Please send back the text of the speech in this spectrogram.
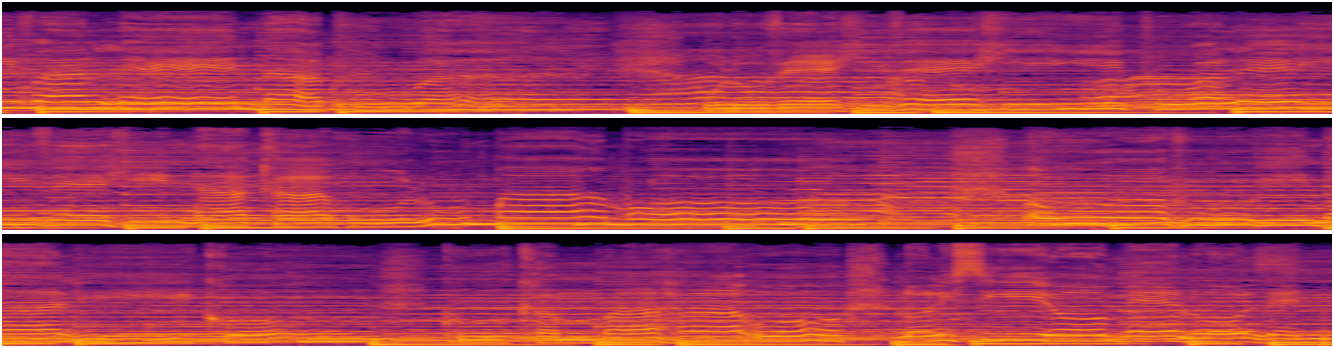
ni vale na pua Ulu vehi vehi pua lehi vehi na ka hulu mamo Ohu ohu i na liko ku ka maha o loli si o me lo leni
